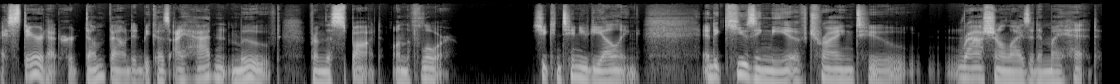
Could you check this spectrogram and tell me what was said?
I stared at her dumbfounded because I hadn't moved from the spot on the floor. She continued yelling and accusing me of trying to rationalize it in my head.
